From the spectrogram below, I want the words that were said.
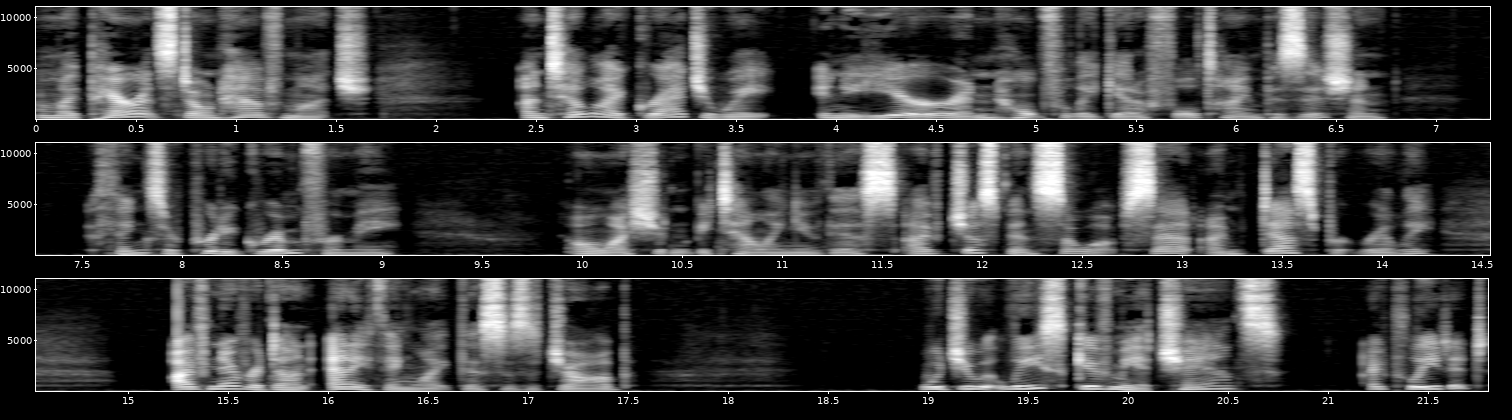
My parents don't have much. Until I graduate in a year and hopefully get a full time position, things are pretty grim for me. Oh, I shouldn't be telling you this. I've just been so upset. I'm desperate, really. I've never done anything like this as a job. Would you at least give me a chance? I pleaded.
